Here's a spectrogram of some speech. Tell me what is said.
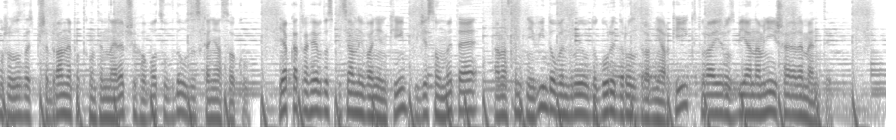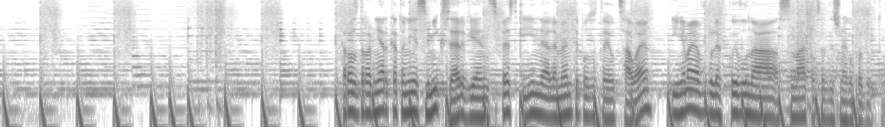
muszą zostać przebrane pod kątem najlepszych owoców do uzyskania soku. Jabłka trafiają do specjalnej wanienki, gdzie są myte, a następnie windą wędrują do góry do rozdrabniarki, która je rozbija na mniejsze elementy. Ta rozdrabniarka to nie jest mikser, więc pestki i inne elementy pozostają całe i nie mają w ogóle wpływu na smak ostatecznego produktu.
